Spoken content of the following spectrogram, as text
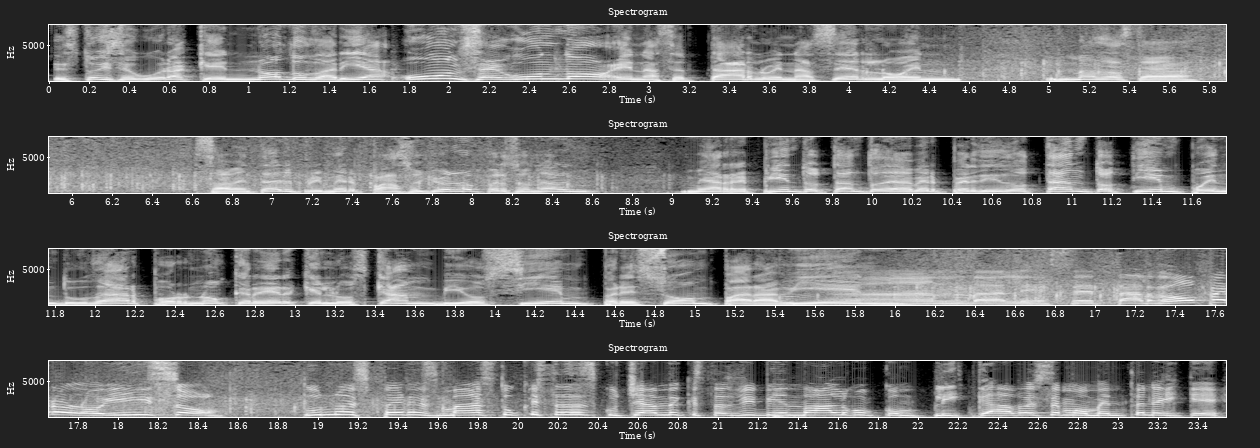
estoy segura que no dudaría un segundo en aceptarlo, en hacerlo, en más hasta pues, aventar el primer paso. Yo en lo personal me arrepiento tanto de haber perdido tanto tiempo en dudar por no creer que los cambios siempre son para bien. Ándale, se tardó, pero lo hizo. Tú no esperes más, tú que estás escuchando y que estás viviendo algo complicado, ese momento en el que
